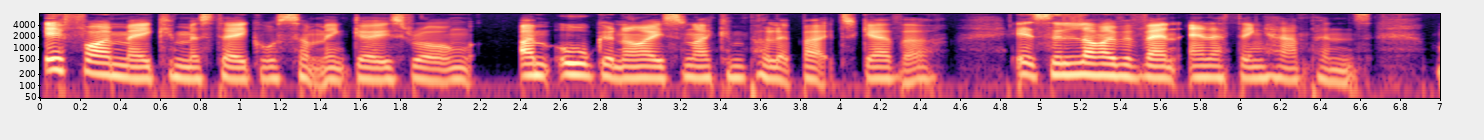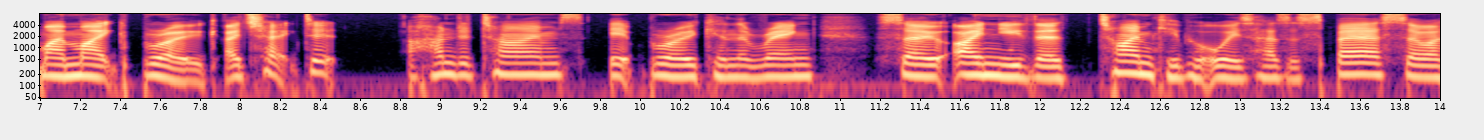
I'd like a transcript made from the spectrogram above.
if I make a mistake or something goes wrong, I'm organised and I can pull it back together. It's a live event, anything happens. My mic broke. I checked it hundred times. It broke in the ring. So I knew the timekeeper always has a spare, so I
